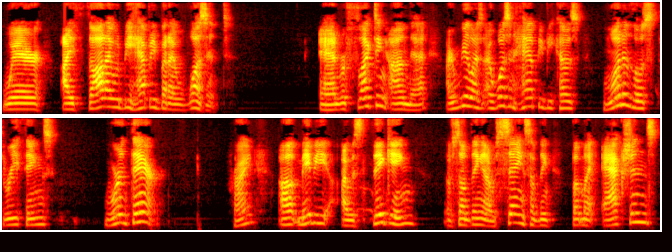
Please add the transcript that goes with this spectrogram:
where I thought I would be happy, but I wasn't. And reflecting on that, I realized I wasn't happy because one of those three things weren't there, right? Uh, maybe I was thinking of something and I was saying something, but my actions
